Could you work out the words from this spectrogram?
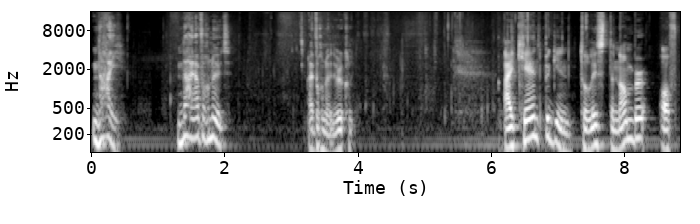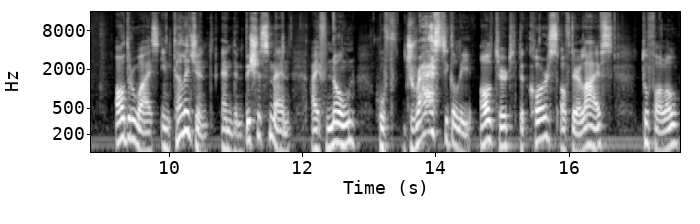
Nein. Nein, einfach nicht. Einfach nicht, wirklich. I can't begin to list the number of otherwise intelligent and ambitious men I've known who've drastically altered the course of their lives to follow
